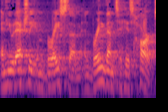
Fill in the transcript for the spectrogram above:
and he would actually embrace them and bring them to his heart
